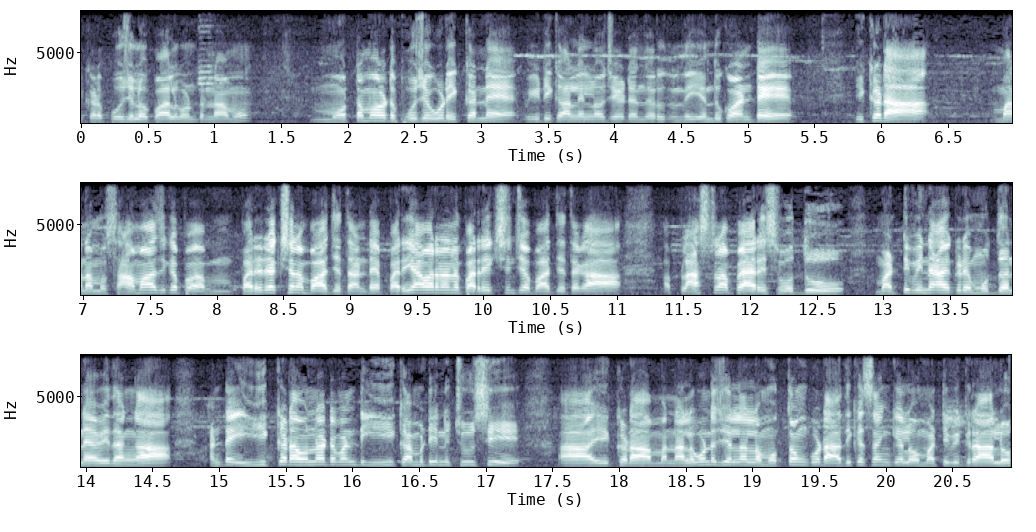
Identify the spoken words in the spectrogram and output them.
ఇక్కడ పూజలో పాల్గొంటున్నాము. మొట్టమొదటి పూజ కూడా ఇక్కడనే వీటి కాలనీలో చేయడం జరుగుతుంది. ఎందుకు అంటే ఇక్కడ మనము సామాజిక ప- పరిరక్షణ బాధ్యత అంటే పర్యావరణాన్ని పరిరక్షించే బాధ్యతగా ప్లాస్టర్ ఆఫ్ ప్యారిస్ వద్దు మట్టి వినాయకుడే ముద్దు అనే విధంగా అంటే ఇక్కడ ఉన్నటువంటి ఈ కమిటీని చూసి ఇక్కడ మన నల్గొండ జిల్లాలో మొత్తం కూడా అధిక సంఖ్యలో మట్టి విగ్రహాలు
